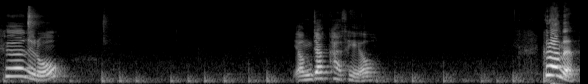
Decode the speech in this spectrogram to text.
표현으로 영작하세요. 그러면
